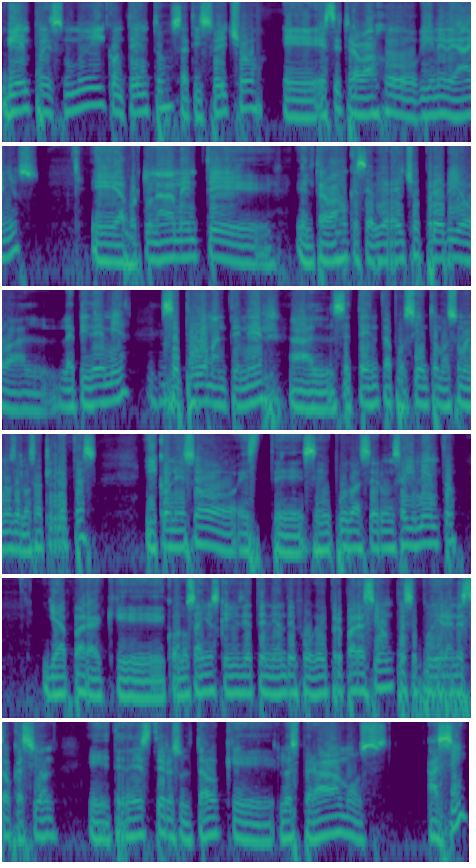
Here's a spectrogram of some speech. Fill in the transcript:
Bien, pues muy contento, satisfecho. este trabajo viene de años. Eh, afortunadamente el trabajo que se había hecho previo a la epidemia se pudo mantener al 70% más o menos de los atletas y con eso este, se pudo hacer un seguimiento ya para que con los años que ellos ya tenían de fuego y preparación pues se pudiera en esta ocasión eh, tener este resultado que lo esperábamos así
